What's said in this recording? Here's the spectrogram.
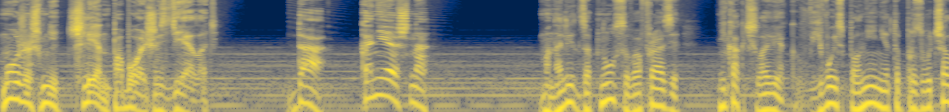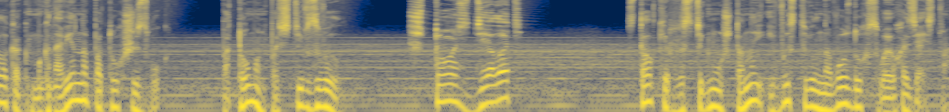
«Можешь мне член побольше сделать?» «Да, конечно!» Монолит запнулся во фразе «не как человек». В его исполнении это прозвучало как мгновенно потухший звук. Потом он почти взвыл. «Что сделать?» Сталкер расстегнул штаны и выставил на воздух свое хозяйство.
